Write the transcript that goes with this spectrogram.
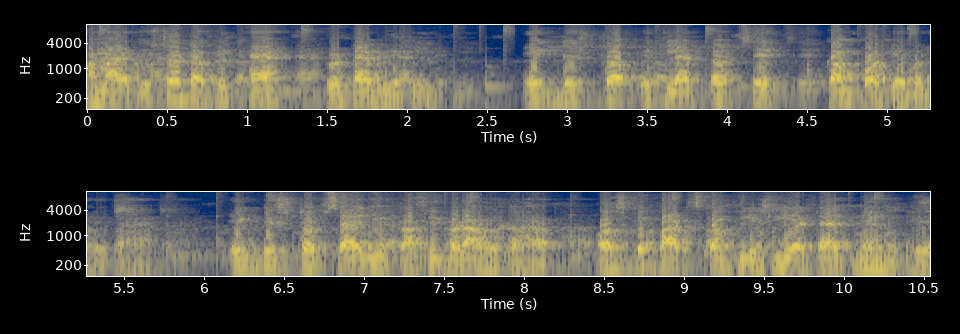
हमारा दूसरा टॉपिक है पोर्टेबिलिटी एक डेस्कटॉप एक लैपटॉप से कम पोर्टेबल होता है। एक डेस्कटॉप साइज़ में काफ़ी बड़ा होता है और उसके पार्ट्स कम्प्लीटली अटैच नहीं होते।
